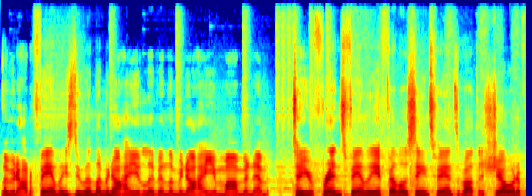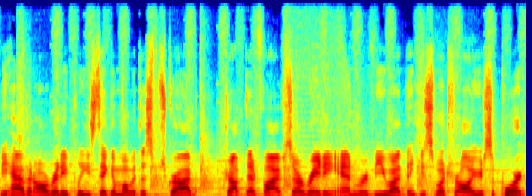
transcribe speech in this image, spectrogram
Let me know how the family's doing. Let me know how you're living. Let me know how your mom and them. Tell your friends, family, and fellow Saints fans about the show. And if you haven't already, please take a moment to subscribe, drop that five star rating and review. I thank you so much for all your support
